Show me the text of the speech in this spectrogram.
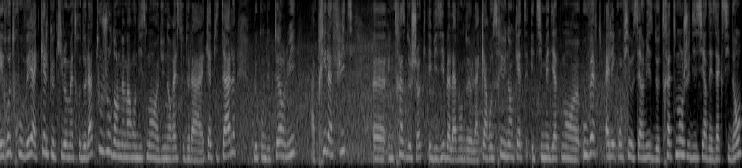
est retrouvé à quelques kilomètres de là, toujours dans le même arrondissement euh, du nord-est de la capitale. Le conducteur, lui, a pris la fuite. Euh, une trace de choc est visible à l'avant de la carrosserie. Une enquête est immédiatement ouverte. Elle est confiée au service de traitement judiciaire des accidents.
